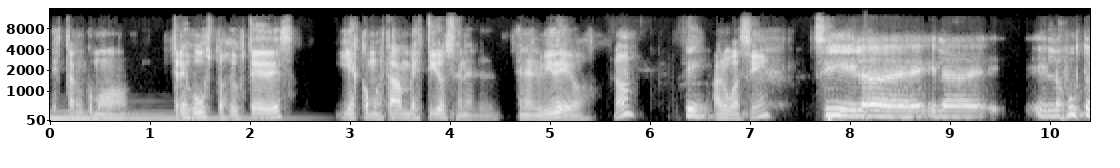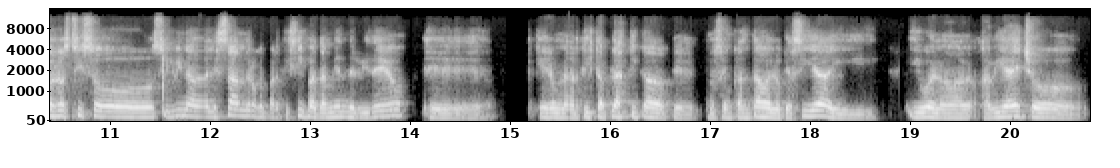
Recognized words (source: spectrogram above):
Están como tres bustos de ustedes y es como estaban vestidos en el, en el video, ¿no? Sí, Algo así. sí la- la- eh, los bustos los hizo Silvina de Alessandro, que participa también del video, eh, que era una artista plástica que nos encantaba lo que hacía y, y bueno, había hecho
